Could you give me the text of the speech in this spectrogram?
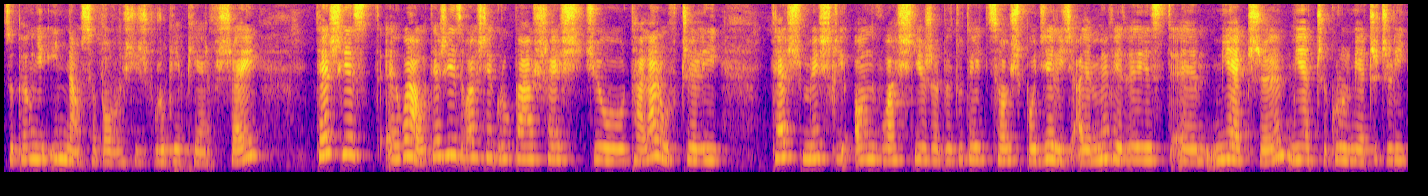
zupełnie inna osobowość niż w grupie pierwszej. Też jest, e, wow, też jest właśnie grupa sześciu talarów, czyli też myśli on właśnie, żeby tutaj coś podzielić, ale my jest e, mieczy, mieczy, król mieczy, czyli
